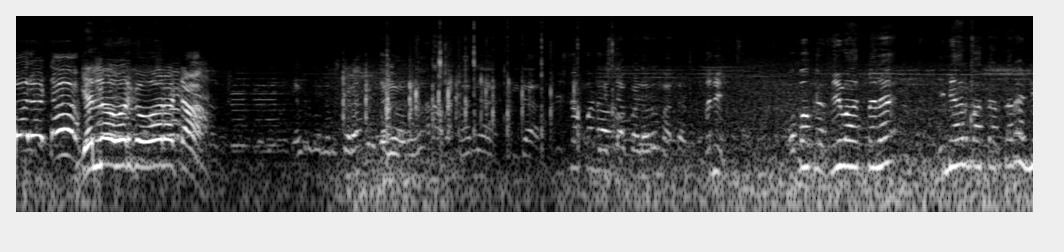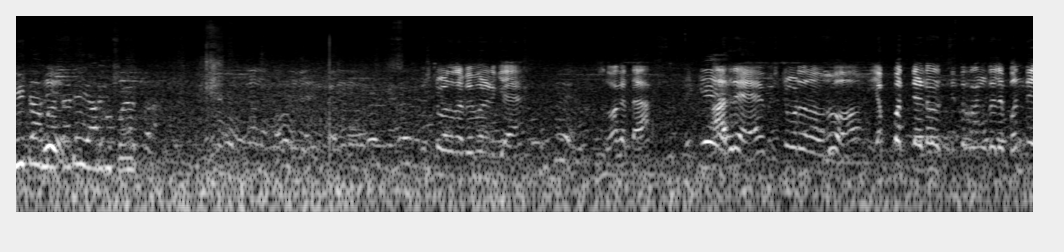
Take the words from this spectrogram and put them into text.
ಹೋರಾಟ. ಎಲ್ಲವರೆಗೂ ಹೋರಾಟ. ಎಲ್ರಿಗೂ ನಮಸ್ಕಾರ. ಧನ್ಯವಾದಗಳು. ಮಾನ್ಯ ಈಗ ಕೃಷ್ಣಪ್ಪನವರು. ಮಾತಾಡ್ತಾರೆ. ಬನ್ನಿ. ಒಬ್ಬೊಬ್ಬರು ನೀವು ಆದ್ಮೇಲೆ ಇನ್ಯಾರು ಮಾತಾಡ್ತಾರೆ ನೀಟಾಗಿ ಮಾತಾಡಿ ಯಾರಿಗೂ ಭಯೋತ್ತರ ವಿಷ್ಣುವರ್ಧನ್ ಅಭಿಮಾನಿಗೆ ಸ್ವಾಗತ. ಆದ್ರೆ ವಿಷ್ಣುವರ್ಧನ್ ಅವರು ಎಪ್ಪತ್ತೆರಡರ ಚಿತ್ರರಂಗದಲ್ಲಿ ಬಂದು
